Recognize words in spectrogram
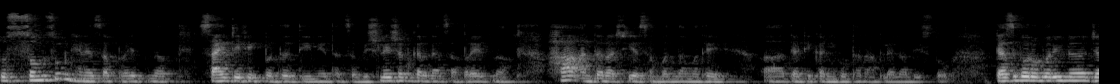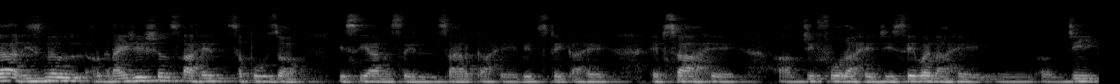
तो समजून घेण्याचा प्रयत्न सायंटिफिक पद्धतीने त्याचं विश्लेषण करण्याचा प्रयत्न हा आंतरराष्ट्रीय संबंधामध्ये त्या ठिकाणी होताना आपल्याला दिसतो. त्याचबरोबरीनं ज्या रिजनल ऑर्गनायझेशन्स आहेत सपोज एसियान असेल सार्क आहे बिमस्टेक आहे एप्सा आहे जी फोर आहे जी सेवन आहे जी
